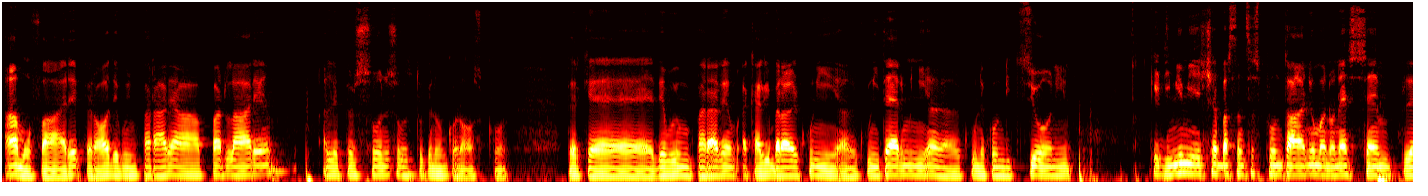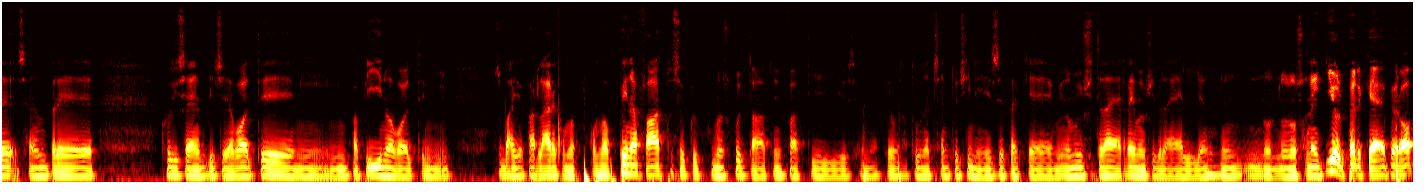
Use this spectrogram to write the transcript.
amo fare però devo imparare a parlare alle persone soprattutto che non conosco perché devo imparare a calibrare alcuni, alcuni termini alcune condizioni che di mio mi esce abbastanza spontaneo ma non è sempre sempre così semplice, a volte mi, mi impapino, a volte mi sbaglio a parlare come, come, ho appena fatto se qualcuno ha ascoltato, infatti sembra che ho usato un accento cinese perché non mi è uscita la R, mi è uscita la L, non, non, lo so neanche io il perché, però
